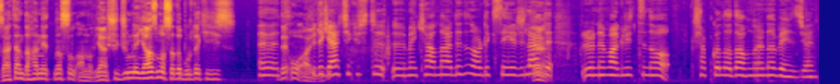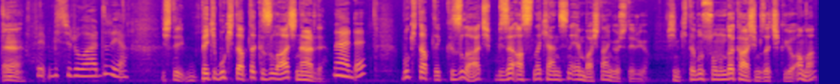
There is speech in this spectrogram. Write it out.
zaten daha net nasıl anladı? Yani şu cümle yazmasa da buradaki his Evet. de o Bir ayrıca. de gerçeküstü e, mekanlar dedin oradaki seyirciler Evet. de Rene Magritte'in o şapkalı adamlarına benziyor. Yani Evet. bir sürü vardır ya. İşte peki bu kitapta Kızıl Ağaç nerede? Nerede? Bu kitaptaki Kızıl Ağaç bize aslında kendisini en baştan gösteriyor. Şimdi kitabın sonunda karşımıza çıkıyor ama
